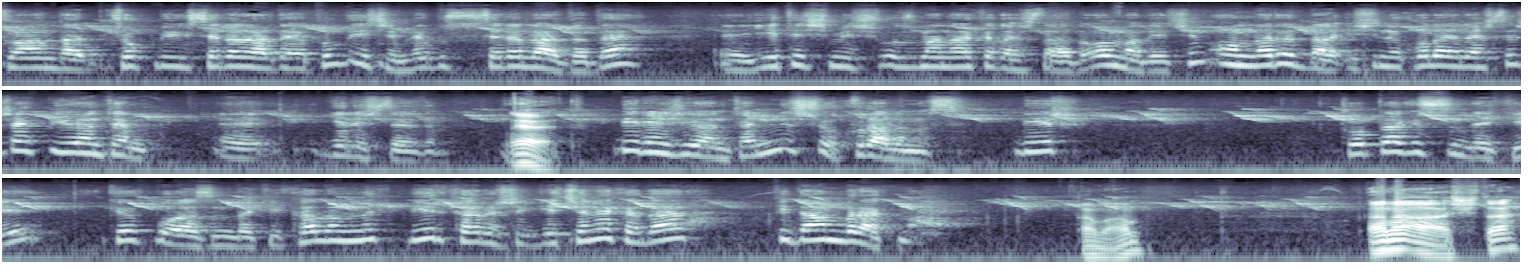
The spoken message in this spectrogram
şu anda çok büyük seralarda yapıldığı için ve bu seralarda da e, yetişmiş uzman arkadaşlar da olmadığı için onları da işini kolaylaştıracak bir yöntem e, geliştirdim. Evet. Birinci yöntemimiz şu, kuralımız. Bir, toprak üstündeki, kök boğazındaki kalınlık bir karışı geçene kadar fidan bırakma. Tamam. Ana ağaçta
